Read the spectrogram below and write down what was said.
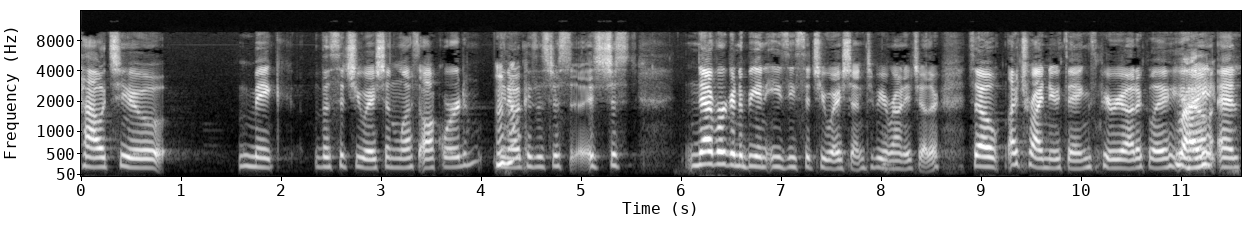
how to make the situation less awkward, you Mm-hmm. know, because it's just it's just never going to be an easy situation to be around each other. So I try new things periodically, you know, Right. and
